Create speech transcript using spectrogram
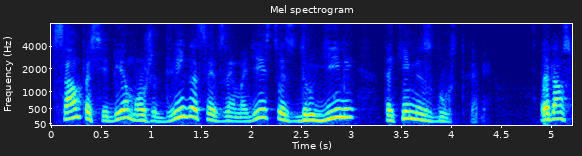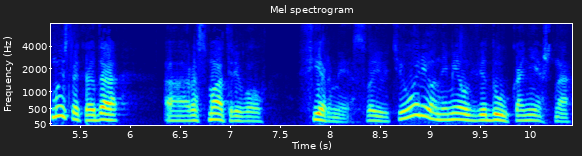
сам по себе может двигаться и взаимодействовать с другими такими сгустками. В этом смысле, когда а, рассматривал Ферми свою теорию, он имел в виду, конечно,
